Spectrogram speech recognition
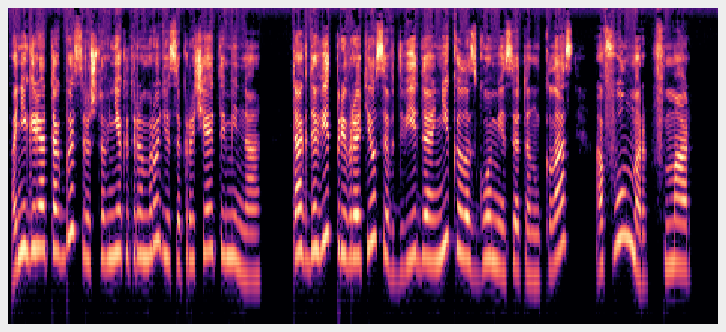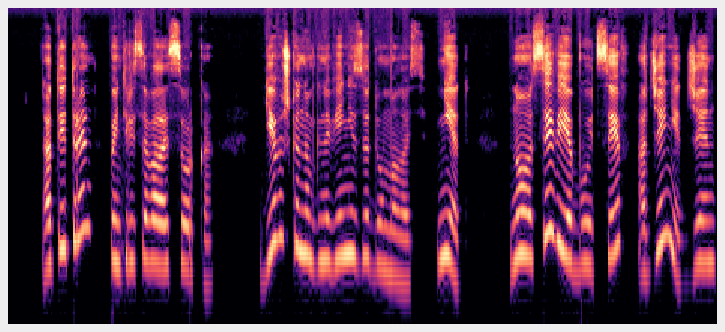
Они говорят так быстро, что в некотором роде сокращают имена. Так Давид превратился в Двида, Николас Гомес Этан Класс, а Фулмар в Мар. «А ты Трен?» — поинтересовалась Сорка. Девушка на мгновение задумалась. «Нет, но Севия будет Сев, а Дженни — Джен.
